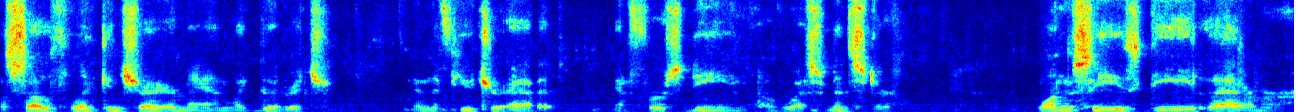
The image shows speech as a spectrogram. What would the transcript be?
a South Lincolnshire man like Goodrich, and the future abbot and first dean of Westminster. One sees D. Latimer,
